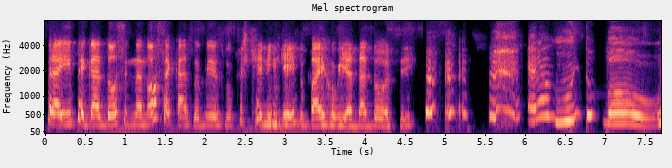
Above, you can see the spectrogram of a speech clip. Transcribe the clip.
para ir pegar doce na nossa casa mesmo, porque ninguém do bairro ia dar doce. Era muito bom.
